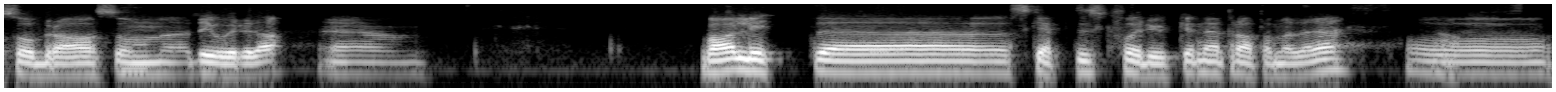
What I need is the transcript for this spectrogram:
så bra som det gjorde i dag. Eh, var litt eh, skeptisk forrige uke når jeg prata med dere. Og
